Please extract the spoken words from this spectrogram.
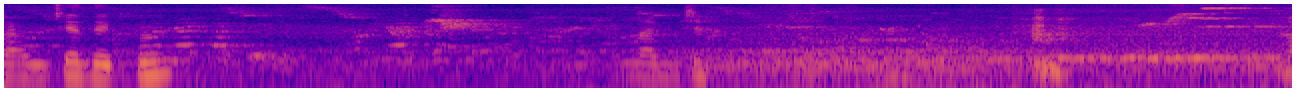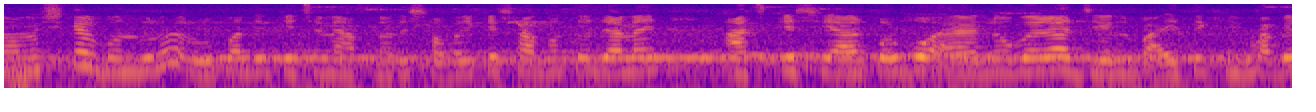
লাগছে দেখুন। লাগছে। নমস্কার বন্ধুরা, রূপাদের কিচেনে আপনাদের সবাইকে স্বাগত জানাই। আজকে শেয়ার করব অ্যালোভেরা জেল বাড়িতে কীভাবে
